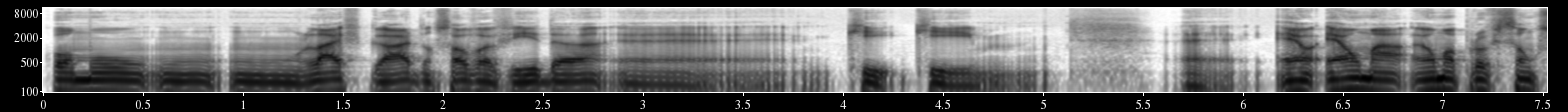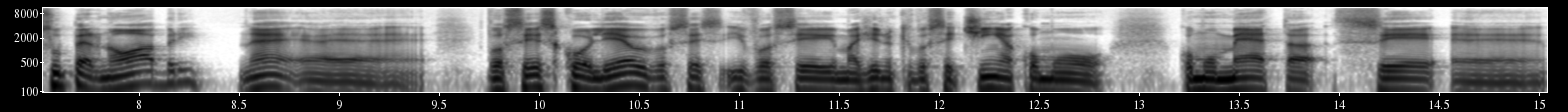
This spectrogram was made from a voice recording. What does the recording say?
como um, um lifeguard, um salva-vida é, que, que é, é, é, uma, é uma profissão super nobre, né? É, você escolheu e você, e você imagino que você tinha como, como meta ser é,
